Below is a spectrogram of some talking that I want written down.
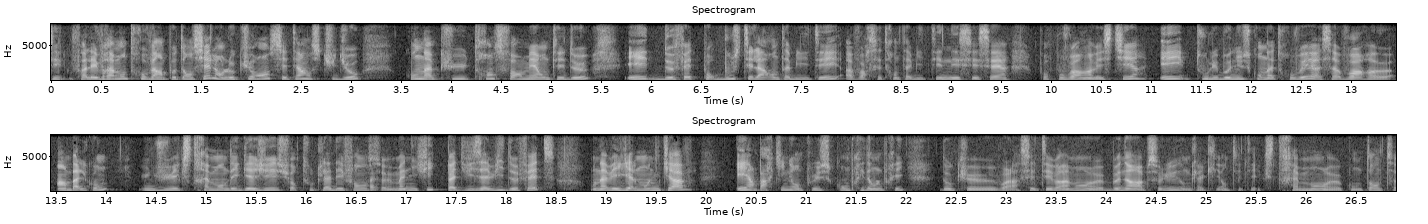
il fallait vraiment trouver un potentiel. En l'occurrence, c'était un studio qu'on a pu transformer en T2 et de fait pour booster la rentabilité, avoir cette rentabilité nécessaire pour pouvoir investir et tous les bonus qu'on a trouvés, à savoir euh, un balcon, une vue extrêmement dégagée sur toute la défense, euh, magnifique, pas de vis-à-vis de fait. On avait également une cave et un parking en plus, compris dans le prix. Donc euh, voilà, c'était vraiment bonheur absolu. Donc la cliente était extrêmement contente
